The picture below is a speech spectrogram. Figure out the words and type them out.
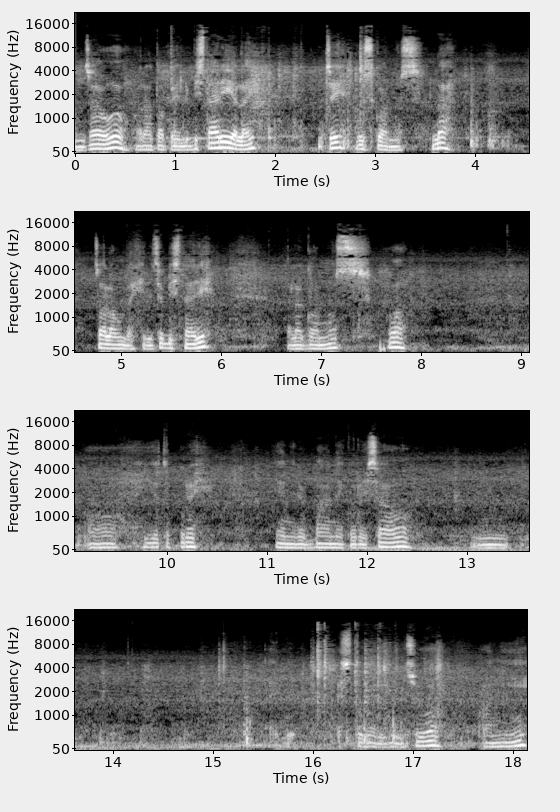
हुन्छ हो। र तपाईँहरूले बिस्तारै यसलाई चाहिँ उस गर्नुहोस्। ल चलाउँदाखेरि चाहिँ बिस्तारै यसलाई गर्नुहोस् हो। यो त पुरै यहाँनिर बाँधेको रहेछ हो। यस्तो गरिदिन्छु हो। अनि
